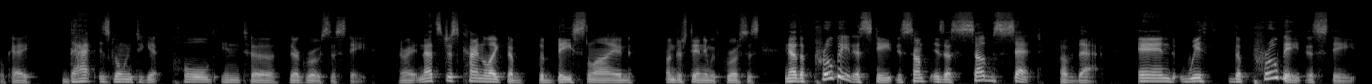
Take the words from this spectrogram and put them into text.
okay, that is going to get pulled into their gross estate. All right. And that's just kind of like the, the baseline understanding with gross estate. Now, the probate estate is some is a subset of that. And with the probate estate,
